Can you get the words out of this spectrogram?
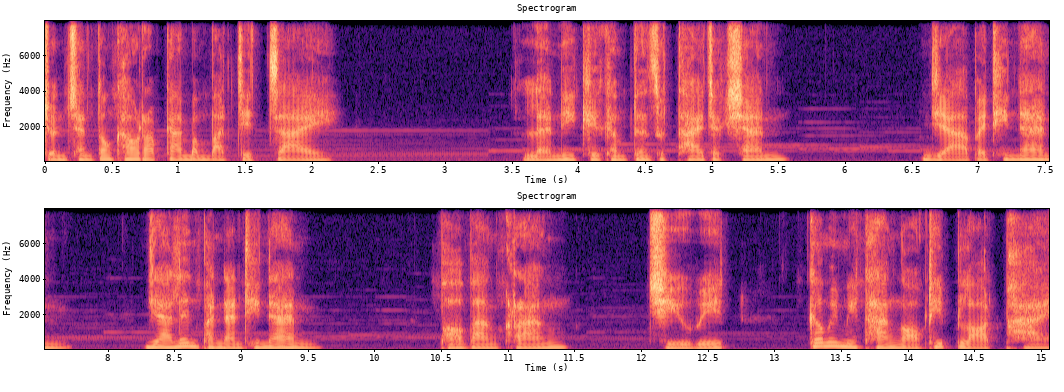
จนฉันต้องเข้ารับการบำบัดจิตใจ และนี่คือคำเตือนสุดท้ายจากฉัน อย่าไปที่นั่น อย่าเล่นพนันที่นั่น เพราะบางครั้ง ชีวิตก็ไม่มีทางออกที่ปลอดภัย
